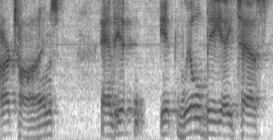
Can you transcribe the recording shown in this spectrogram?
our times, and it, it will be a test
